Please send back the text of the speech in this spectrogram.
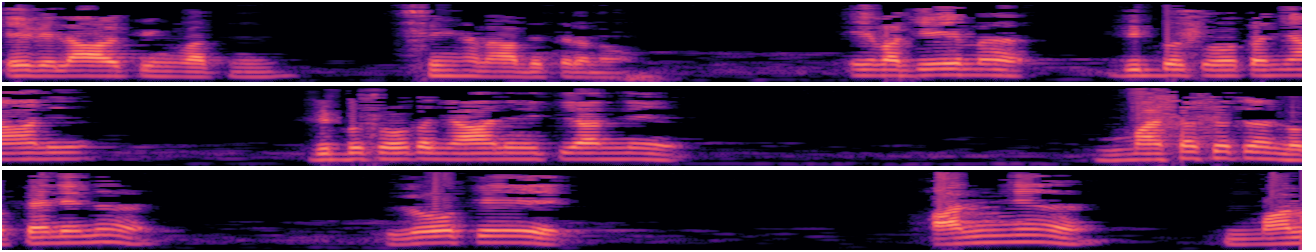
ඒ වෙලාවකින්වත් සිංහනාද කරනවා. ඒ වගේම දිබ්බසෝත ඥානය දිබ්බසෝත ඥානය කියන්නේ මාසසට නොපැනෙන ලෝකේ අන්‍ය මල්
